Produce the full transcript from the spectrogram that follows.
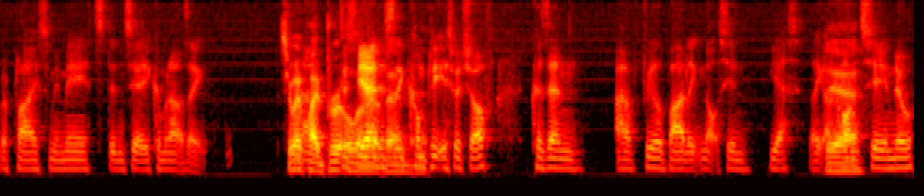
replies to my mates. Didn't say, are you coming out? I was like, So you went nah. quite brutal Just, yeah, just then. like completely switched off. Because then I feel bad like not saying yes. Like I Yeah. can't say no.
